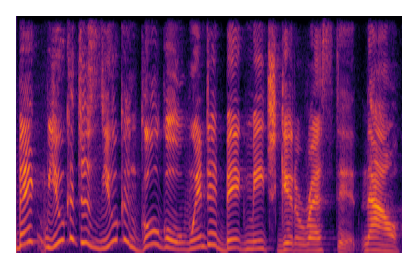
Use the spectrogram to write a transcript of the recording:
Big, you could just you can Google when did Big Meech get arrested now,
